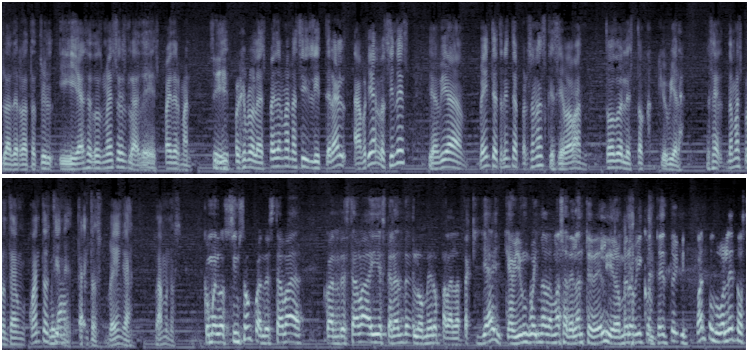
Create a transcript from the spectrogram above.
la de Ratatouille y hace dos meses la de Spider-Man. Sí. por ejemplo, la de Spider-Man así literal, abrían los cines y había 20, 30 personas que se llevaban todo el stock que hubiera. O sea, nada más preguntaban, ¿cuántos tiene? Tantos, venga, vámonos. Como en Los Simpson cuando estaba cuando estaba ahí esperando el Homero para la taquilla y que había un güey nada más adelante de él y el Homero bien contento y ¿cuántos boletos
